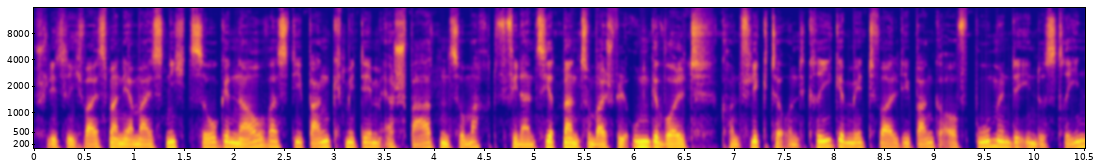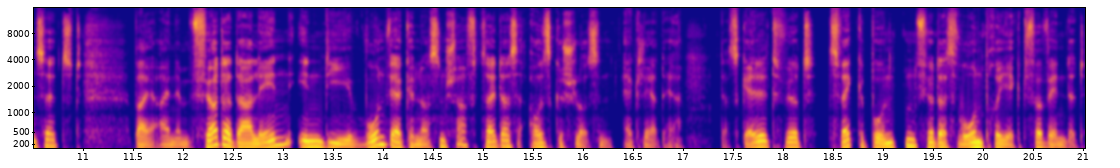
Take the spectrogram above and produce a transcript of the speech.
Schließlich weiß man ja meist nicht so genau, was die Bank mit dem Ersparten so macht. Finanziert man zum Beispiel ungewollt Konflikte und Kriege mit, weil die Bank auf boomende Industrien setzt? Bei einem Förderdarlehen in die Wohnwerkgenossenschaft sei das ausgeschlossen, erklärt er. Das Geld wird zweckgebunden für das Wohnprojekt verwendet.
